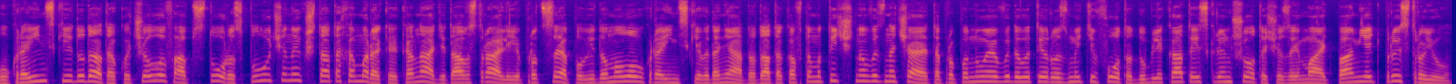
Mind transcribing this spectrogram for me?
Український додаток очолив App Store у Сполучених Штатах Америки, Канаді та Австралії. Про це повідомило українське видання. Додаток автоматично визначає та пропонує видалити розмиті фото, дублікати і скріншоти, що займають пам'ять пристрою.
